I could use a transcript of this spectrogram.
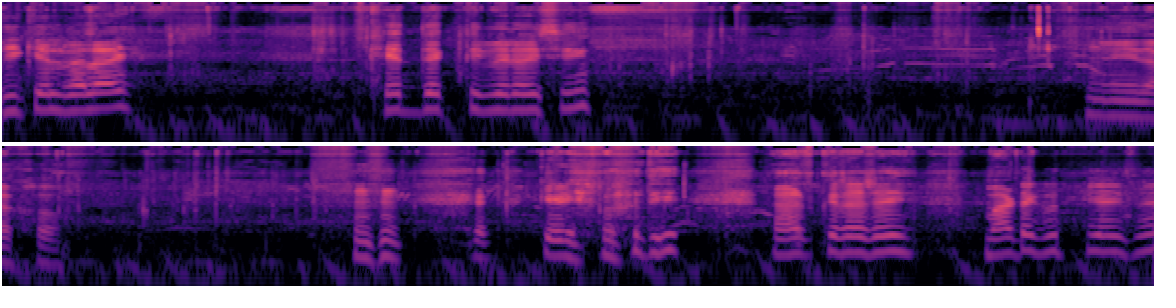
বিকেল বেলায় ক্ষেত দেখতে বেরোইছি এই দেখো। কেড়িপতি আজকে সেই মাঠে ঘুরতে আইছে।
